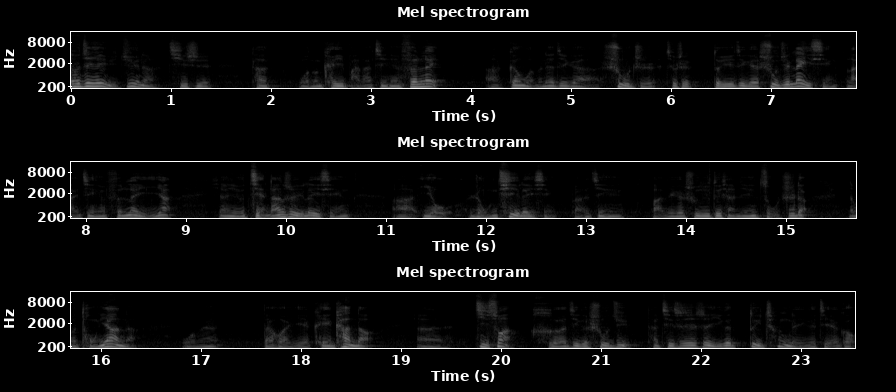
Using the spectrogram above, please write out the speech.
那么这些语句呢，其实它我们可以把它进行分类，啊，跟我们的这个数值，就是对于这个数据类型来进行分类一样，像有简单数据类型，啊，有容器类型，把它进行把这个数据对象进行组织的。那么同样呢，我们待会儿也可以看到，呃，计算和这个数据它其实是一个对称的一个结构。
